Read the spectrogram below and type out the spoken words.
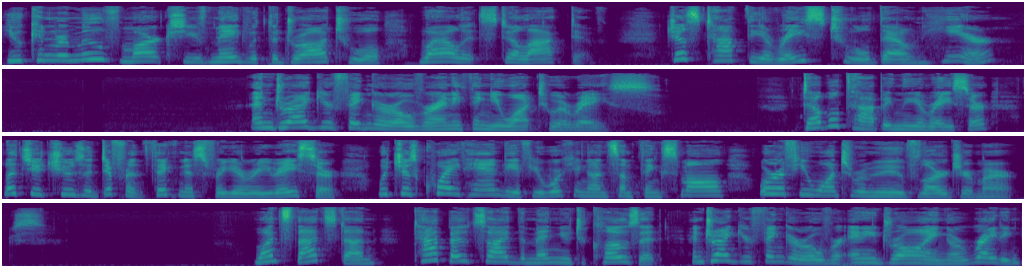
You can remove marks you've made with the Draw tool while it's still active. Just tap the Erase tool down here and drag your finger over anything you want to erase. Double tapping the eraser lets you choose a different thickness for your eraser, which is quite handy if you're working on something small or if you want to remove larger marks. Once that's done, tap outside the menu to close it and drag your finger over any drawing or writing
